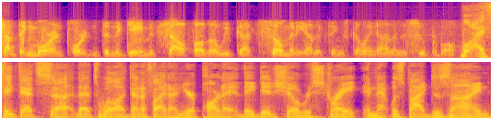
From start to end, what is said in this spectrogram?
something more important than the game itself. Although we've got so many other things going on in the Super Bowl. Well, I think that's uh, that's well identified on your part. I, they did show restraint, and that was by design.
